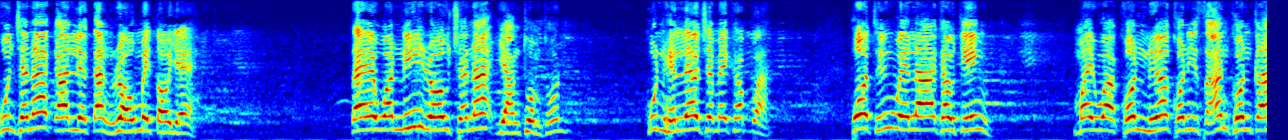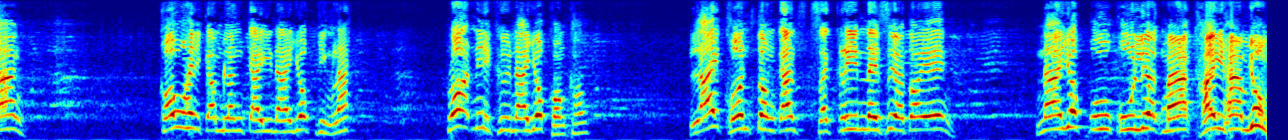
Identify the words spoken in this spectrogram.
คุณชนะการเลือกตั้งเราไม่ต่อแยแต่วันนี้เราชนะอย่างท่วมทน้น คุณเห็นแล้วใช่ไหมครับว่า พอถึงเวลาเขาจริง ไม่ว่าคนเหนือคนอีสานคนกลาง เขาให้กำลังใจนายกยิ่งลักษณ์เพราะนี่คือนายกของเขา หลายคนต้องการสกรีนในเสื้อตัวเอง นายกปูกูเลือกมาใครห้ามยุ่ง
